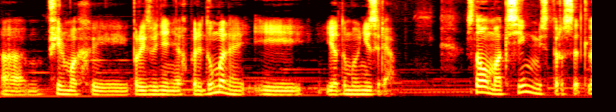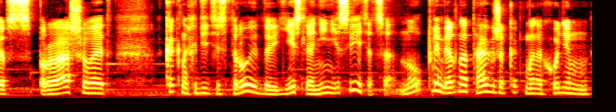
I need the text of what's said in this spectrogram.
э, фильмах и произведениях придумали, и я думаю, не зря. Снова Максим, мистер Сетлер, спрашивает, как находить астероиды, если они не светятся? Ну, примерно так же, как мы находим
